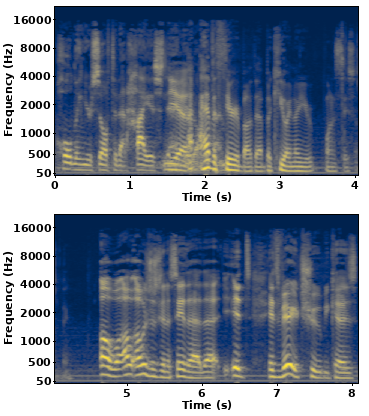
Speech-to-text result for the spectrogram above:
holding yourself to that highest standard. Yeah. I have the a theory about that, but Q, I know you want to say something. Oh well, I, I was just gonna say that that it's it's very true because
